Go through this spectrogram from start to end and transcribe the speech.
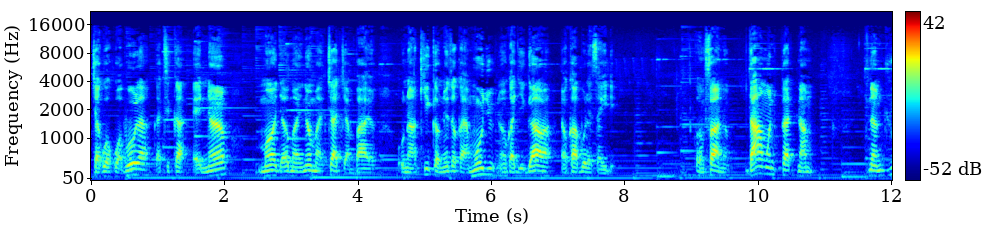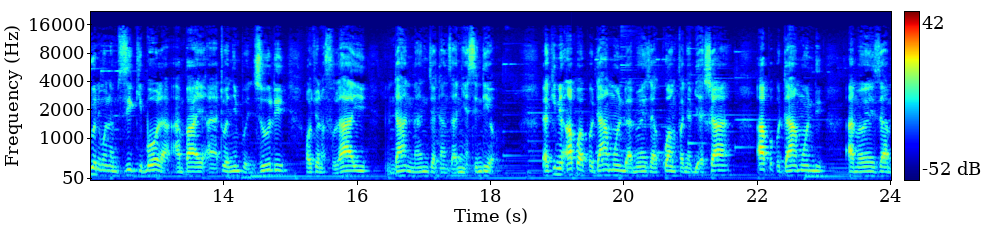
chagua kuwa bora katika eneo moja au maeneo machache ambayo unahakika unaweza ukayamuju na ukajigawa na ukawa bora zaidi. Kwa mfano diamond platinum tunamjua ni mwanamziki bora ambaye anatoa nyimbo nzuri watu wanafurahi ndani na nje ya tanzania si ndio lakini hapo hapo diamond ameweza kuwa mfanyabiashara. Hapo hapo diamond ameweza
